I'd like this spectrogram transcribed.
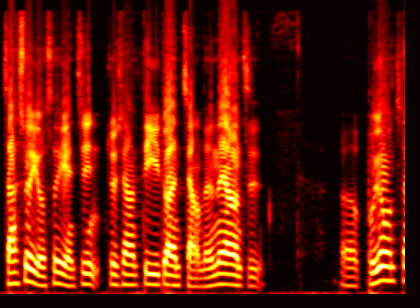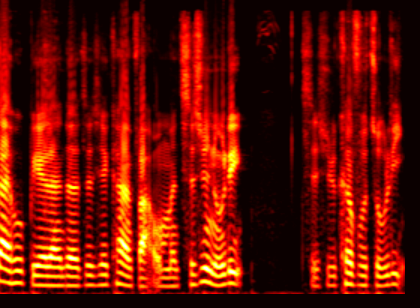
砸碎有色眼镜，就像第一段讲的那样子，呃，不用在乎别人的这些看法，我们持续努力，持续克服阻力。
